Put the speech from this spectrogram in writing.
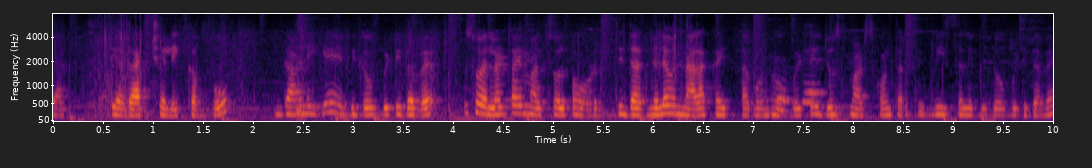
ಜಾಸ್ತಿ ಅದು ಆ್ಯಕ್ಚುಲಿ ಕಬ್ಬು. ಗಾಳಿಗೆ ಬಿದ್ದೋಗ್ಬಿಟ್ಟಿದ್ದಾವೆ ಸೊ ಎಲ್ಲ ಟೈಮ್ ಅದು ಸ್ವಲ್ಪ ಹೊಡೆದಿದ್ದಾದ್ಮೇಲೆ ಒಂದು ನಾಲ್ಕೈದು ತಗೊಂಡು ಹೋಗ್ಬಿಟ್ಟು ಜ್ಯೂಸ್ ಮಾಡಿಸ್ಕೊಂಡು ತರ್ತಿದ್ವಿ. ಈ ಸಲ ಬಿದ್ದೋಗ್ಬಿಟ್ಟಿದ್ದಾವೆ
